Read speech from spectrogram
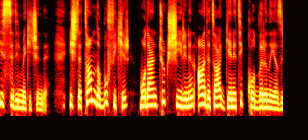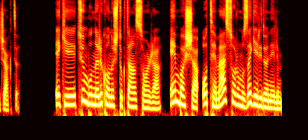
hissedilmek içindi. İşte tam da bu fikir modern Türk şiirinin adeta genetik kodlarını yazacaktı. Eki, tüm bunları konuştuktan sonra en başa o temel sorumuza geri dönelim.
